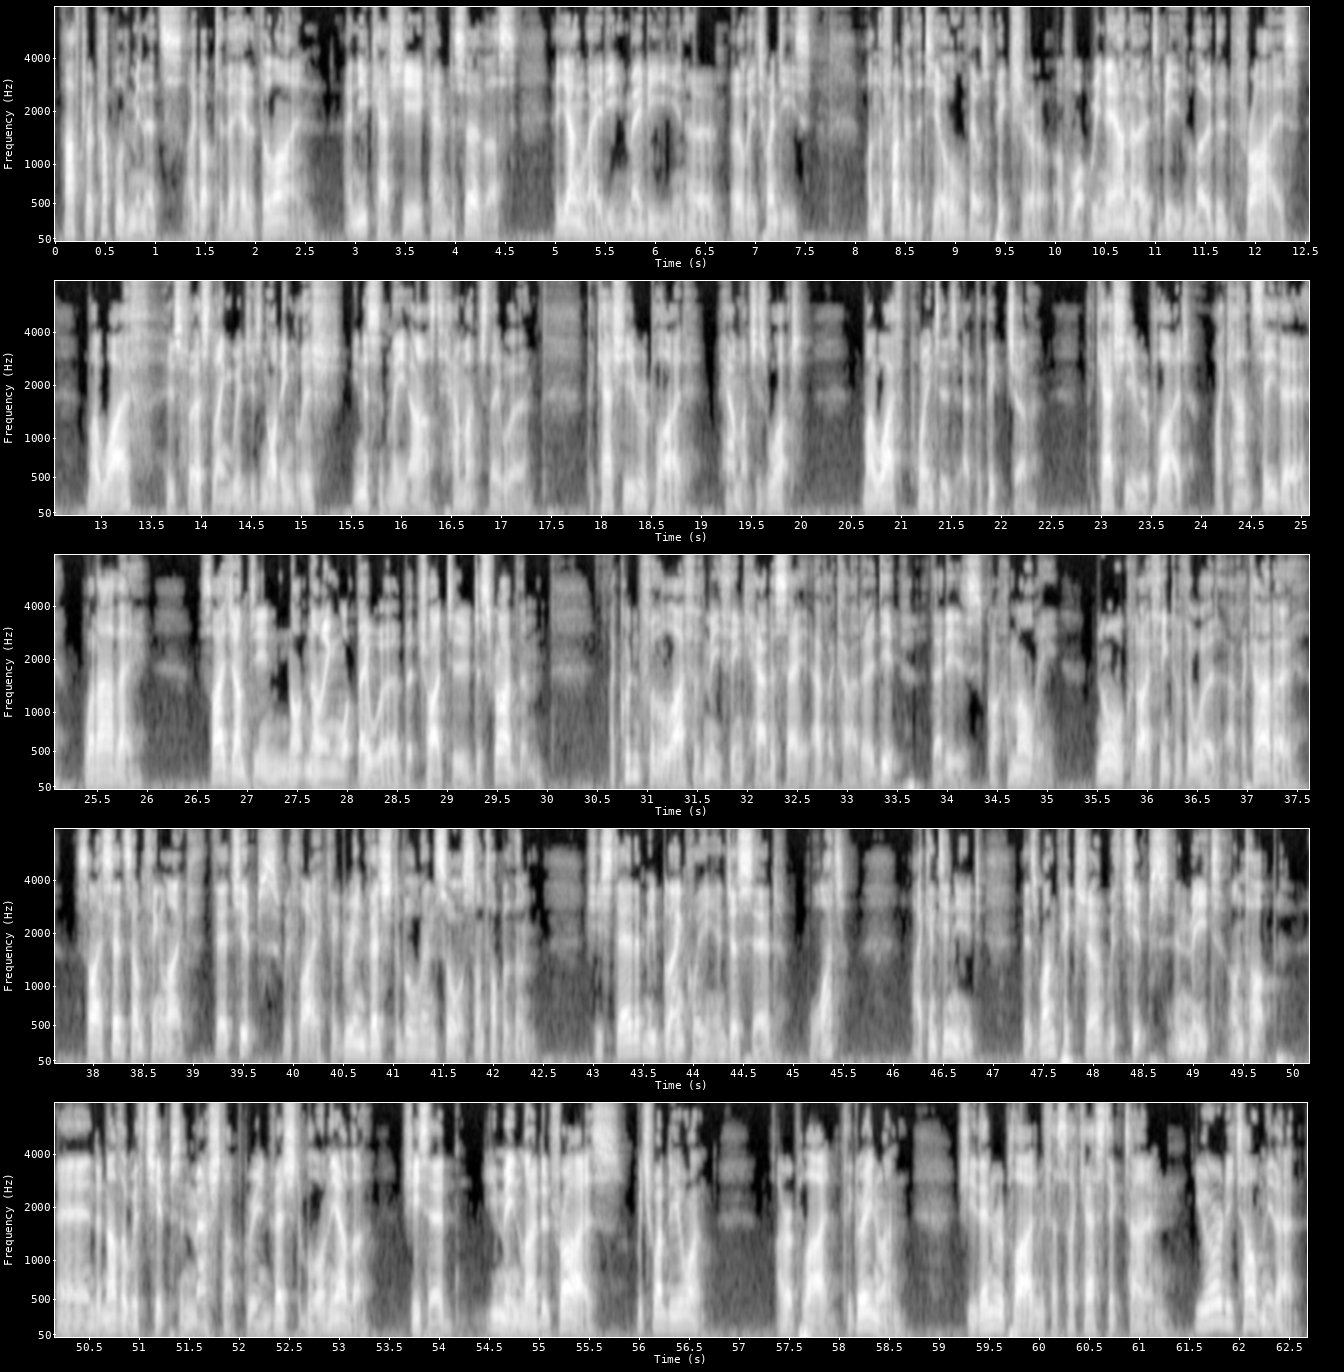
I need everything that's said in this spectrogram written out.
After a couple of minutes, I got to the head of the line. A new cashier came to serve us, a young lady, maybe in her early twenties. On the front of the till, there was a picture of what we now know to be loaded fries. My wife, whose first language is not English, innocently asked how much they were. The cashier replied, How much is what? My wife pointed at the picture. The cashier replied, I can't see there. What are they? So I jumped in, not knowing what they were, but tried to describe them. I couldn't for the life of me think how to say avocado dip, that is, guacamole, nor could I think of the word avocado. So I said something like, they're chips with like a green vegetable and sauce on top of them. She stared at me blankly and just said, What? I continued, There's one picture with chips and meat on top, and another with chips and mashed up green vegetable on the other. She said, You mean loaded fries. Which one do you want? I replied, The green one. She then replied with a sarcastic tone, You already told me that.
